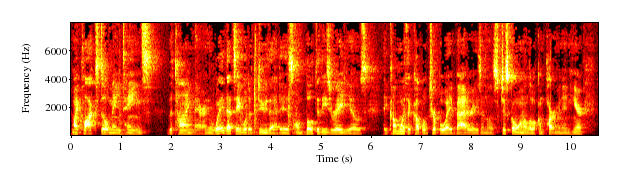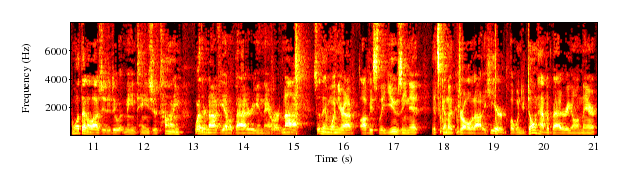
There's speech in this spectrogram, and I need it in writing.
my clock still maintains the time there and the way that's able to do that is on both of these radios they come with a couple AAA batteries and those just go on a little compartment in here. And what that allows you to do, it maintains your time, whether or not if you have a battery in there or not. So then when you're obviously using it, it's gonna draw it out of here. But when you don't have a battery on there,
